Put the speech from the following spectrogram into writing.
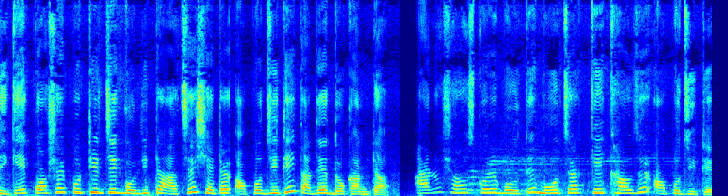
দিকে। কষাইপট্টির যে গলিটা আছে সেটার অপোজিটেই তাদের দোকানটা। আরও সহজ করে বলতে মৌচাক কেক হাউসের অপোজিটে।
